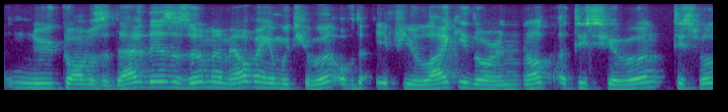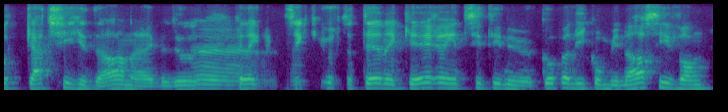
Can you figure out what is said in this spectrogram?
nu kwamen ze daar deze zomer mee af en je moet gewoon, of de, if you like it or not, het is gewoon, het is wel catchy gedaan. Hè. Ik bedoel, gelijk je zegt, je hoort het ene keer en het zit in je kop en die combinatie van,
